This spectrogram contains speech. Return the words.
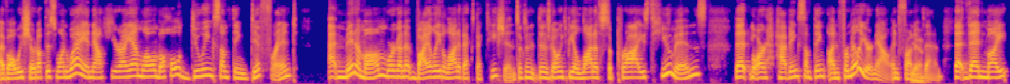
I've always showed up this one way. And now here I am, lo and behold, doing something different. At minimum, we're going to violate a lot of expectations. So there's going to be a lot of surprised humans that are having something unfamiliar now in front yeah. of them that then might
